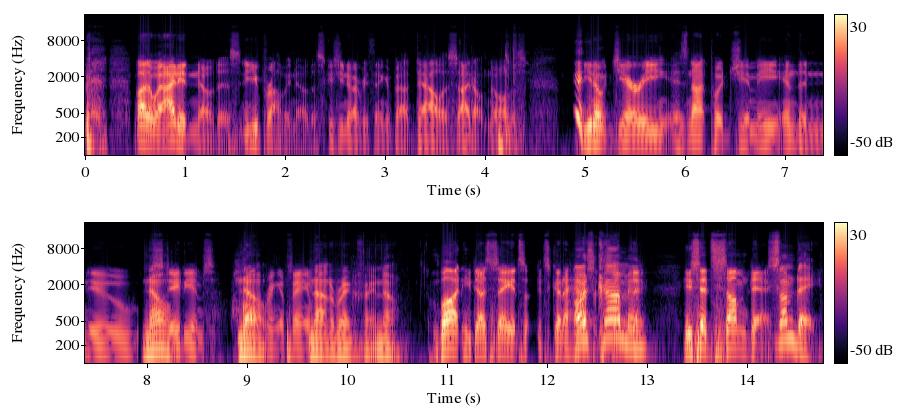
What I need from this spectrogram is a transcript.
by the way, I didn't know this. You probably know this because you know everything about Dallas. I don't know all this. you know, Jerry has not put Jimmy in the new No. stadium's No. Hall Ring of Fame. Not in the Ring of Fame, no. But he does say it's it's going to happen. Oh, it's coming. Someday. He said someday. Someday.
